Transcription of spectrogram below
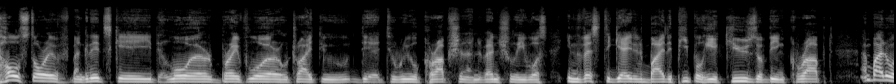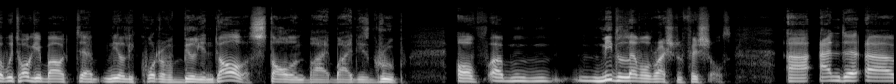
whole story of Magnitsky, the lawyer, brave lawyer who tried to to rule corruption and eventually was investigated by the people he accused of being corrupt. And by the way, we're talking about uh, nearly a quarter of a billion dollars stolen by by this group of um, mid-level Russian officials. Uh, and uh, uh,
